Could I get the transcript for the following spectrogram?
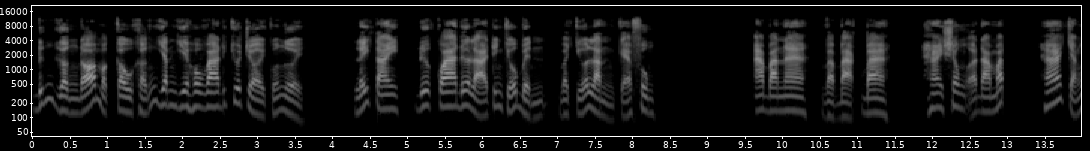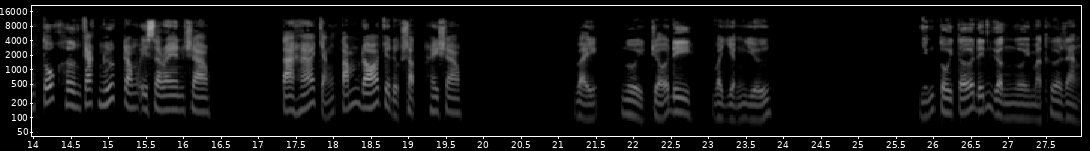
đứng gần đó mà cầu khẩn danh Jehovah, Đức Chúa Trời của người, lấy tay đưa qua đưa lại trên chỗ bệnh và chữa lành kẻ phung. Abana và Bạc Ba, hai sông ở Đa Mách, há chẳng tốt hơn các nước trong Israel sao? Ta há chẳng tắm đó cho được sạch hay sao? Vậy, người trở đi và giận dữ. Những tôi tớ đến gần người mà thưa rằng,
